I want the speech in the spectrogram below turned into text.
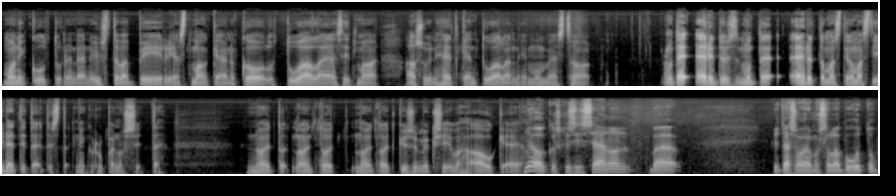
monikulttuurinen ystäväpiiri ja sitten mä oon käynyt koulut tuolla ja sitten mä asuin hetken tuolla, niin mun mielestä se on, mutta e- erityisesti, mutta ehdottomasti omasta identiteetistä niin rupenut sitten noita noit, noit, noit, noit kysymyksiä vähän aukeaa. Joo, koska siis sehän on, mä, nyt tässä ohjelmassa ollaan puhuttu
